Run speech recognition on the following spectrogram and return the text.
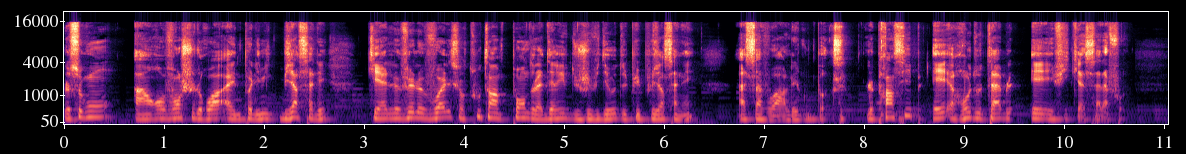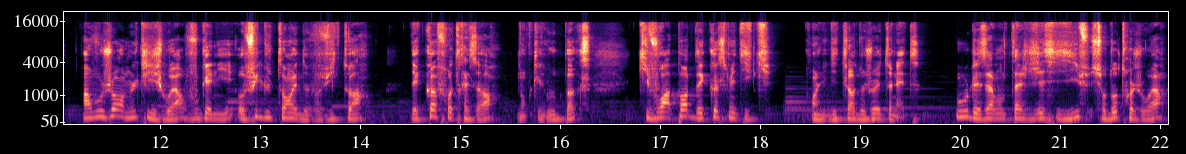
Le second a en revanche eu droit à une polémique bien salée qui a levé le voile sur tout un pan de la dérive du jeu vidéo depuis plusieurs années, à savoir les lootbox. Le principe est redoutable et efficace à la fois. En vous jouant en multijoueur, vous gagnez, au fil du temps et de vos victoires, des coffres au trésor, donc les lootbox, qui vous rapportent des cosmétiques, quand l'éditeur de jeu est honnête, ou des avantages décisifs sur d'autres joueurs,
